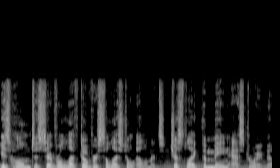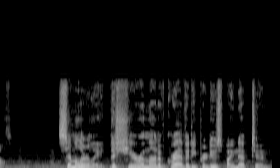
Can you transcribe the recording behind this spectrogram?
is home to several leftover celestial elements, just like the main asteroid belt. Similarly, the sheer amount of gravity produced by Neptune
